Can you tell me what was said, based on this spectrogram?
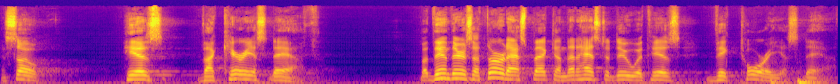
And so, his vicarious death. But then there's a third aspect, and that has to do with his victorious death.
